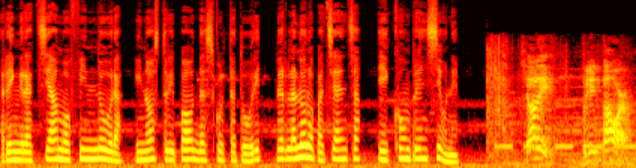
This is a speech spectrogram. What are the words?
Ringraziamo fin d'ora i nostri pod ascoltatori per la loro pazienza e comprensione. Scotty, we need power.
